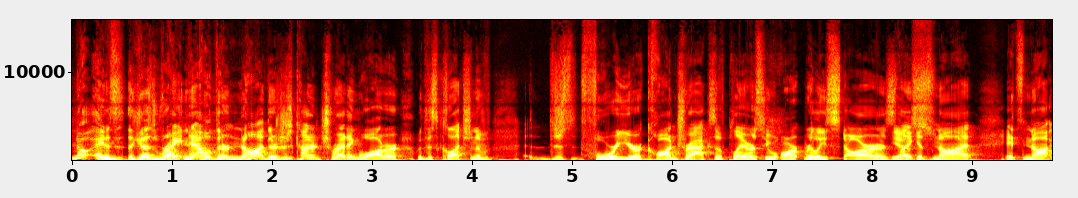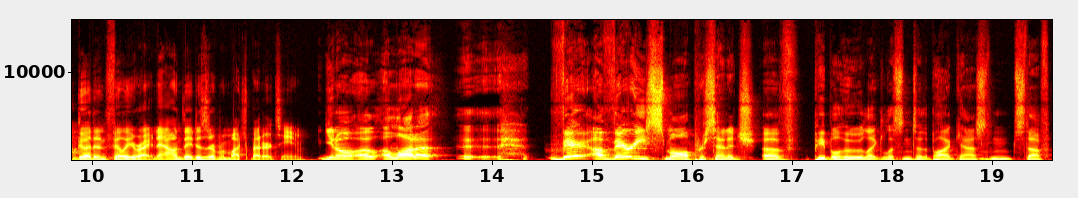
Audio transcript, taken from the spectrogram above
No, and- because right now they're not. They're just kind of treading water with this collection of just four-year contracts of players who aren't really stars. Yes. Like it's not. It's not good in Philly right now, and they deserve a much better team. you know, a, a lot of uh, very a very small percentage of people who like listen to the podcast and stuff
